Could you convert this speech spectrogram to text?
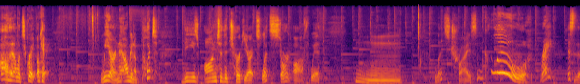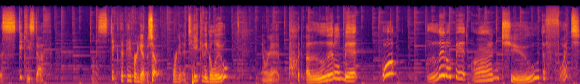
Oh, that looks great. Okay. We are now gonna put these onto the turkey. All right, so let's start off with, hmm, let's try some glue, right? This is the sticky stuff. I'll stick the paper together. So we're gonna take the glue and we're gonna put a little bit, oh, little bit onto the foot.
